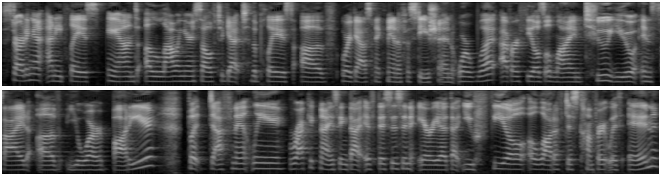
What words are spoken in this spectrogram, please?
starting at any place and allowing yourself to get to the place of orgasmic manifestation or whatever feels aligned to you inside of your body. But definitely recognizing that if this is an area that you feel a lot of discomfort within,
